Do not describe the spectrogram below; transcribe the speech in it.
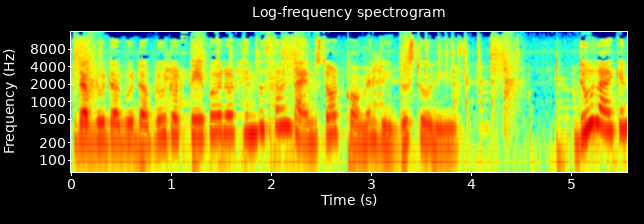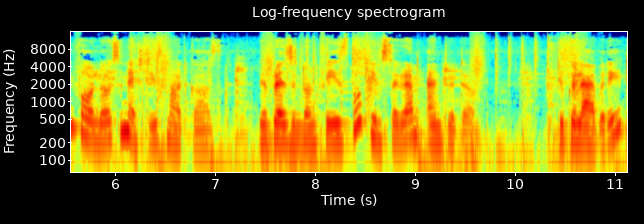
www.paper.hindustantimes.com and read the stories. Do like and follow us on HT Smartcast. We're present on Facebook, Instagram, and Twitter. To collaborate,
